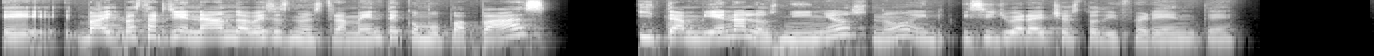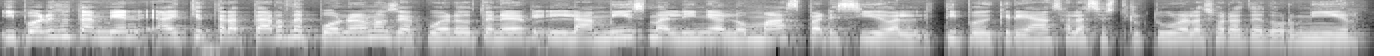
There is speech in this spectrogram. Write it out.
eh, va, va a estar llenando a veces nuestra mente como papás y también a los niños, ¿no? Y, y si yo hubiera hecho esto diferente. Y por eso también hay que tratar de ponernos de acuerdo, tener la misma línea, lo más parecido al tipo de crianza, las estructuras, las horas de dormir,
